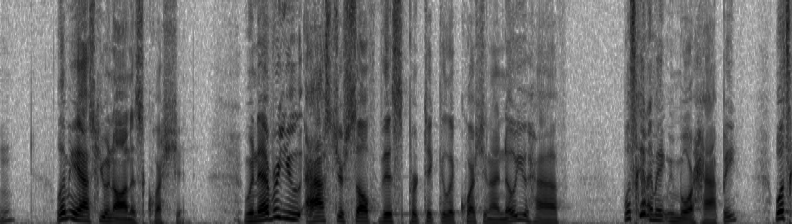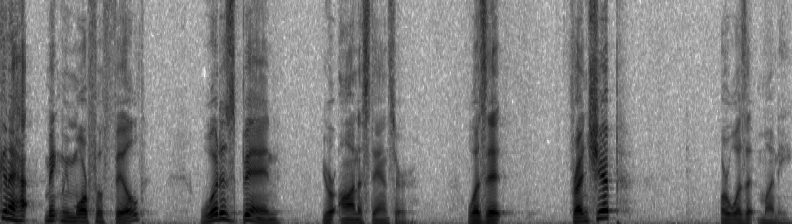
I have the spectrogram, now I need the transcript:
Hmm? Let me ask you an honest question. Whenever you ask yourself this particular question, I know you have, what's going to make me more happy? What's going to ha- make me more fulfilled? What has been your honest answer? Was it friendship or was it money?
